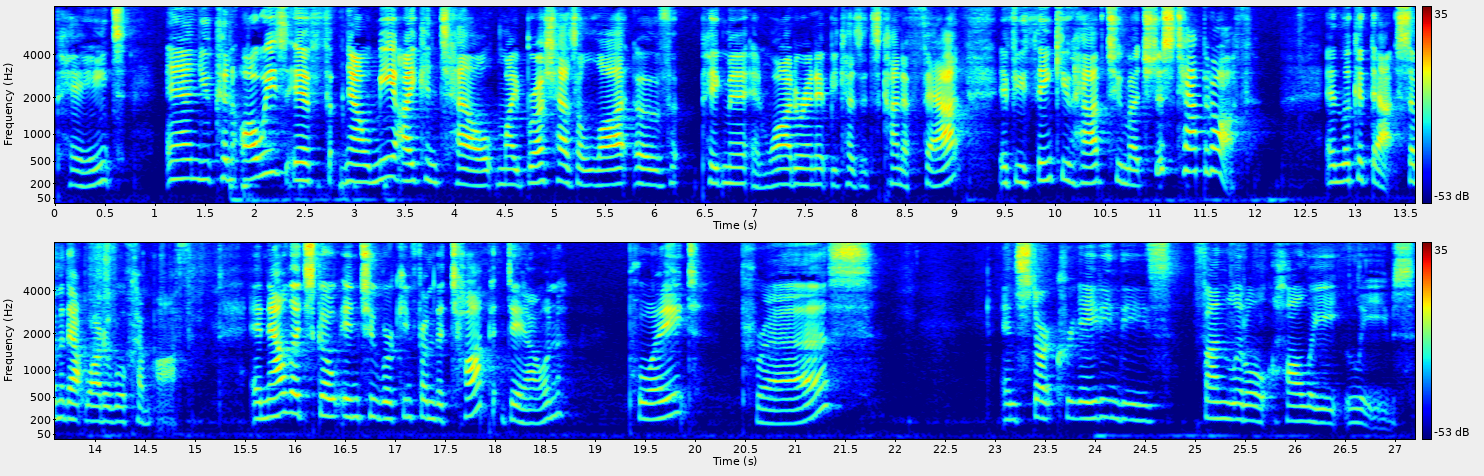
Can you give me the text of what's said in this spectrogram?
paint. And you can always, if, now me, I can tell my brush has a lot of pigment and water in it because it's kind of fat. If you think you have too much, just tap it off. And look at that. Some of that water will come off. And now let's go into working from the top down. Point, press, and start creating these fun little holly leaves.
